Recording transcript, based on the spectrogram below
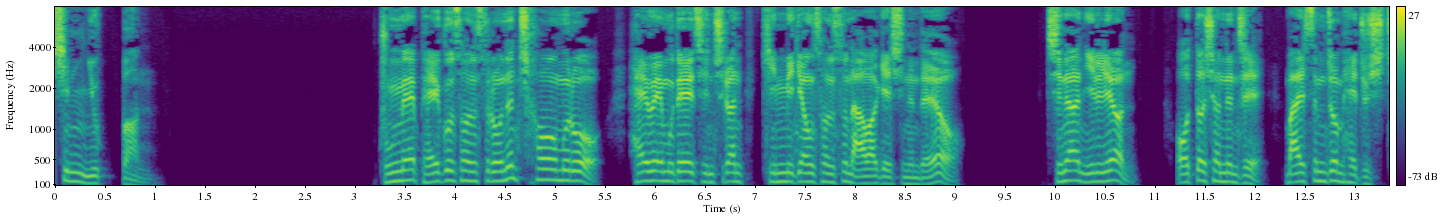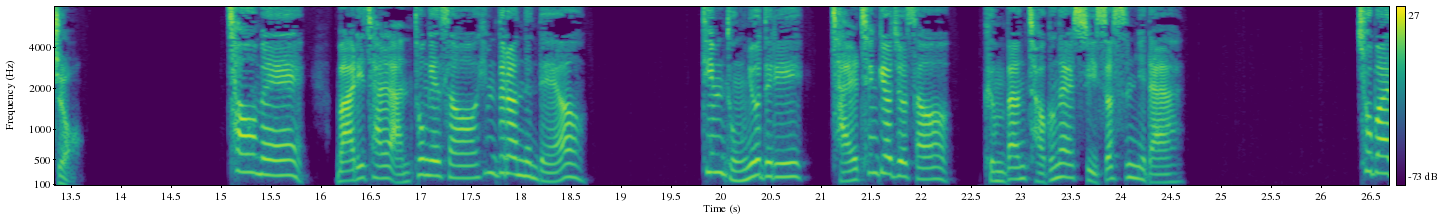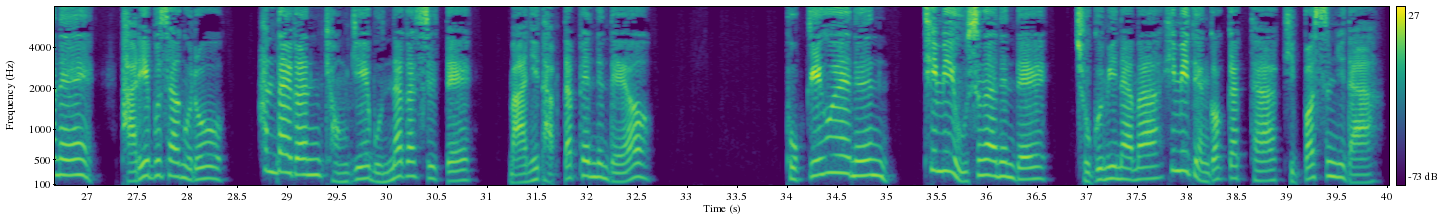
(16번) 국내 배구 선수로는 처음으로 해외 무대에 진출한 김미경 선수 나와 계시는데요. 지난 1년 어떠셨는지 말씀 좀 해주시죠. 처음에 말이 잘 안 통해서 힘들었는데요. 팀 동료들이 잘 챙겨줘서 금방 적응할 수 있었습니다. 초반에 다리 부상으로 한 달간 경기에 못 나갔을 때 많이 답답했는데요. 복귀 후에는 팀이 우승하는데 조금이나마 힘이 된 것 같아 기뻤습니다.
